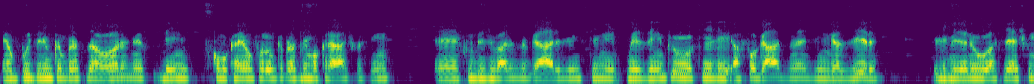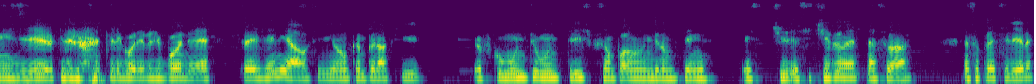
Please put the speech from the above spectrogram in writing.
é um puta de um campeonato da hora, né? Bem, como o Caio falou, um campeonato democrático, assim. É, clubes de vários lugares. A gente tem um exemplo, aquele Afogados, né? De Engazeira, eliminando o Atlético Mineiro, aquele, aquele goleiro de boné. Isso é genial, assim. É um campeonato que eu fico muito, muito triste que o São Paulo ainda não tenha esse, esse título, né? Na sua, na sua prateleira.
